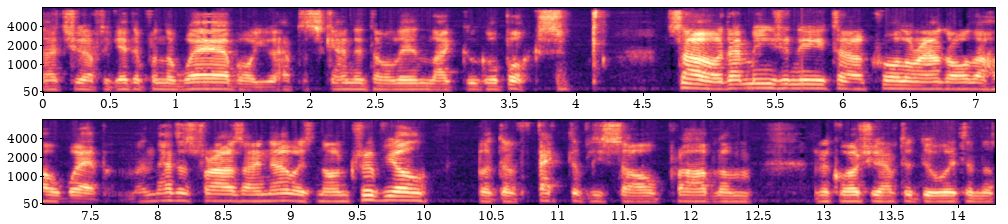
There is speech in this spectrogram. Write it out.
That you have to get it from the web or you have to scan it all in like Google Books. So that means you need to crawl around all the whole web. And that, as far as I know, is non-trivial but effectively solve problem. And of course, you have to do it in a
